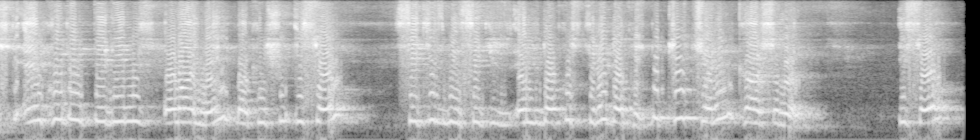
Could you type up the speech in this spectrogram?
İşte encoding dediğimiz olay ne? Bakın şu ISO 8859-9 bu Türkçenin karşılığı. ISO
